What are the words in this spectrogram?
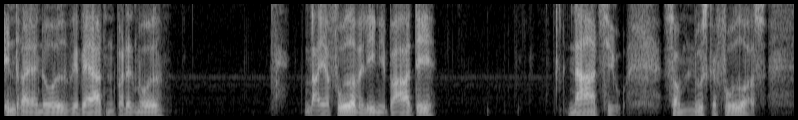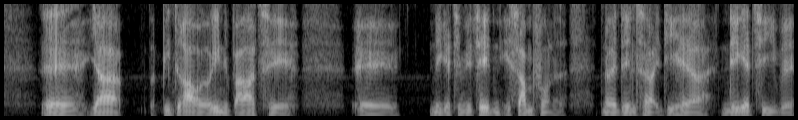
ændrer jeg noget ved verden på den måde? Nej, jeg fodrer vel egentlig bare det narrativ, som nu skal fodres. Øh, jeg bidrager jo egentlig bare til øh, negativiteten i samfundet, når jeg deltager i de her negative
